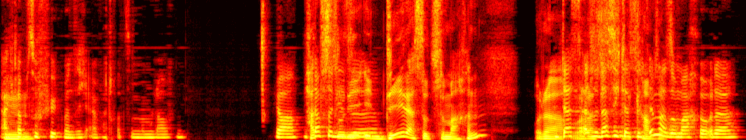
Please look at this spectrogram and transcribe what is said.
ja, ich glaube, Mhm. so fühlt man sich einfach trotzdem beim Laufen. Ja, ich Hattest so du diese, die Idee, das so zu machen? Oder das, also, dass ich das jetzt immer so mache, oder?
